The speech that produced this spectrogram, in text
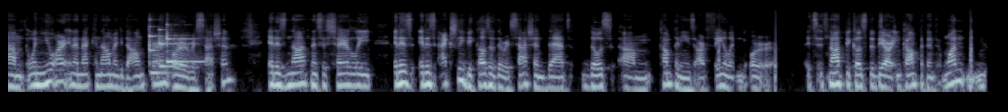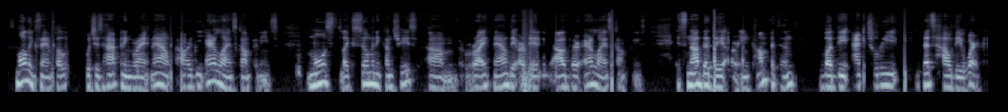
um, when you are in an economic downturn or a recession it is not necessarily it is it is actually because of the recession that those um, companies are failing or it's, it's not because that they are incompetent. One small example which is happening right now are the airlines companies. Most like so many countries um, right now they are bailing out their airlines companies. It's not that they are incompetent but they actually that's how they work.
